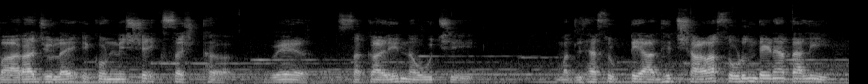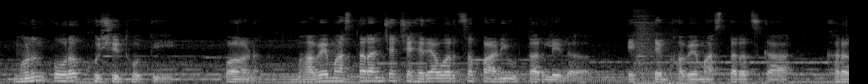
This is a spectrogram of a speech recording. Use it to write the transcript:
बारा जुलै एकोणीसशे एकसष्ट वेळ सकाळी नऊची. मधल्या सुट्टी आधीच शाळा सोडून देण्यात आली म्हणून पोरं खुशीत होती. पण भावे मास्तरांच्या चेहऱ्यावरचं पाणी उतरलेलं. एकटे भावे मास्तरच का? खरं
